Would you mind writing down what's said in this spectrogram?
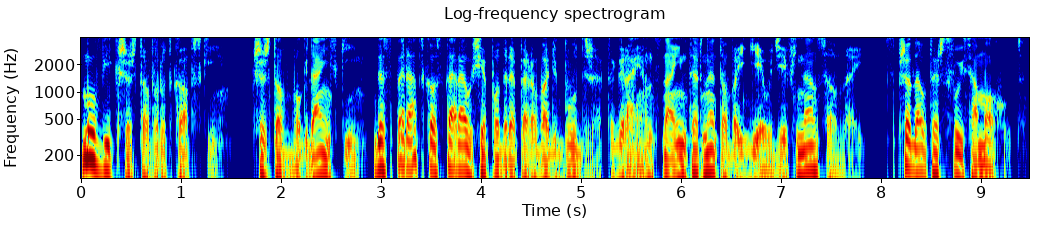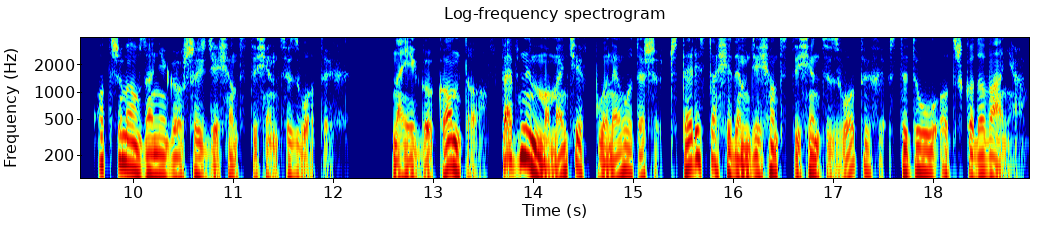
Mówi Krzysztof Rutkowski. Krzysztof Bogdański desperacko starał się podreperować budżet, grając na internetowej giełdzie finansowej. Sprzedał też swój samochód. Otrzymał za niego 60 tysięcy złotych. Na jego konto w pewnym momencie wpłynęło też 470 tysięcy złotych z tytułu odszkodowania,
